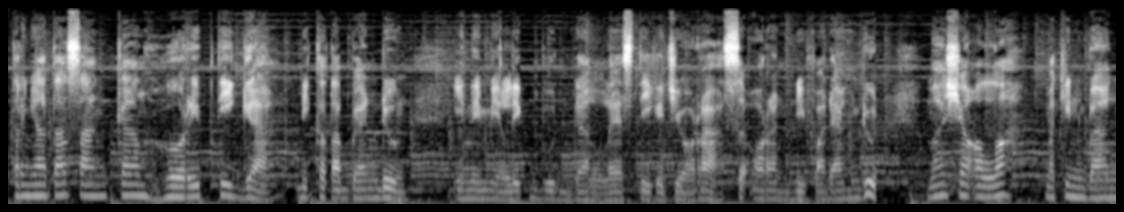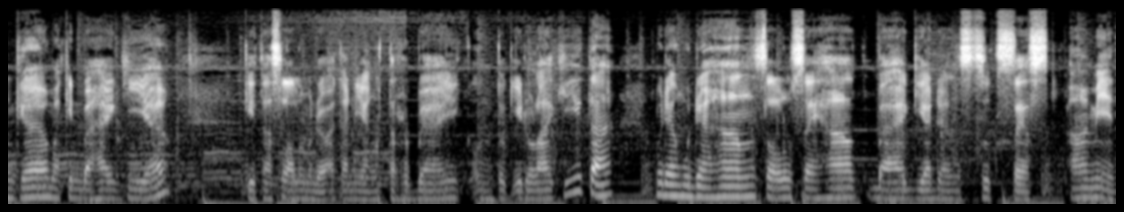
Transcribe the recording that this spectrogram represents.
Ternyata sangkang hurip 3 di kota Bandung. Ini milik Bunda Lesti Kejora, seorang diva dangdut. Masya Allah, makin bangga, makin bahagia. Kita selalu mendoakan yang terbaik untuk idola kita. Mudah-mudahan selalu sehat, bahagia, dan sukses. Amin.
